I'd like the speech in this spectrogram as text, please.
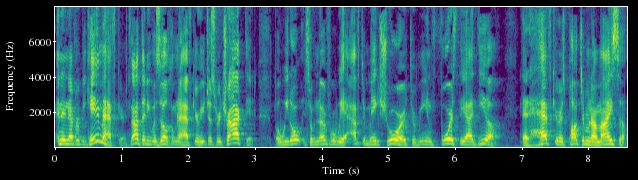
and it never became hefker. It's not that he was zilchim and hefker; he just retracted. But we don't. So therefore, we have to make sure to reinforce the idea that hefker is pater min amaisa.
